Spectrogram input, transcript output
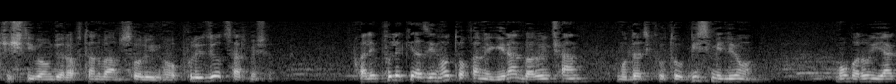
کشتی به اونجا رفتن و امثال اینها. پول زیاد صرف میشه ولی پولی که از اینها توقع می‌گیرند برای چند مدت کوتاه 20 میلیون ما برای یک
